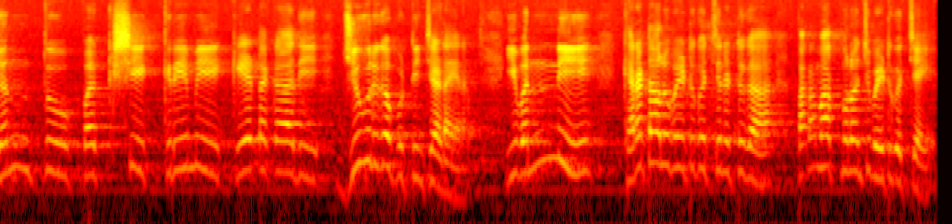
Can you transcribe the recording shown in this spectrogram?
జంతు పక్షి క్రిమి కీటకాది జీవులుగా పుట్టించాడు ఆయన ఇవన్నీ కెరటాలు బయటకు వచ్చినట్టుగా పరమాత్మలోంచి బయటకు వచ్చాయి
